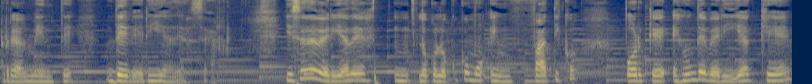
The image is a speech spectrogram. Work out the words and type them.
realmente debería de hacerlo. Y ese debería de mm, lo coloco como enfático porque es un debería que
